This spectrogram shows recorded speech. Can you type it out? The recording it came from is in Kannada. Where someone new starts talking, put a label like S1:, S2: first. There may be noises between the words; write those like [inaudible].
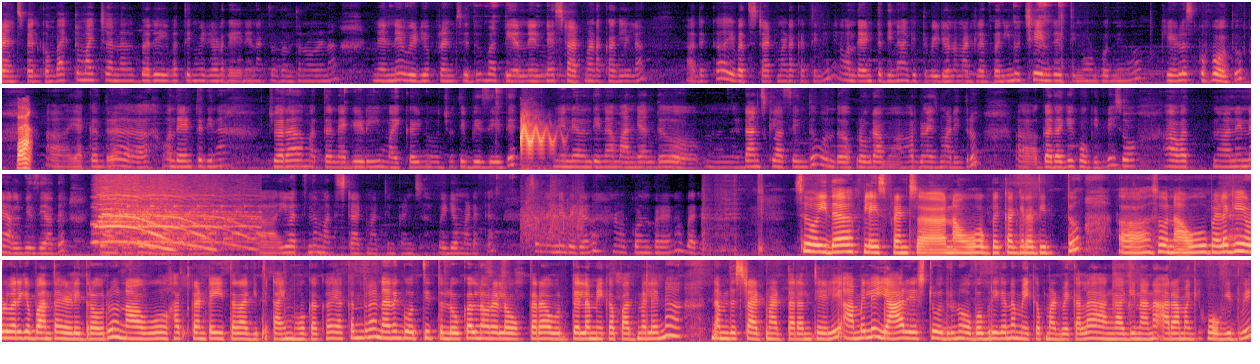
S1: Welcome back to my channel ಬರೀ ಇವತ್ತಿನ ವಿಡಿಯೋ ಒಳಗೆ ಏನೇನು ಆಗ್ತದೆ ಅಂತ ನೋಡೋಣ. ನಿನ್ನೆ ವಿಡಿಯೋ ಫ್ರೆಂಡ್ಸ್ ಇದು ಬಟ್ ನಿನ್ನೆ ಸ್ಟಾರ್ಟ್ ಮಾಡೋಕ್ಕಾಗಲಿಲ್ಲ. ಅದಕ್ಕೆ ಇವತ್ತು ಸ್ಟಾರ್ಟ್ ಮಾಡಕತ್ತೀನಿ. ಒಂದು ಎಂಟು ದಿನ ಆಗಿತ್ತು ವಿಡಿಯೋನ ಮಾಡ್ಲದ್ ಬನ್ನಿನೂ ಚೇಂಜ್ ಐತಿ ನೋಡ್ಬೋದು ನೀವು. ಕೇಳಿಸ್ಕೋಬೋದು. ಯಾಕಂದ್ರೆ ಒಂದು ಎಂಟು ದಿನ ಜ್ವರ ಮತ್ತು ನೆಗಡಿ ಮೈಕೈ ನೋವು ಜೊತೆ ಬ್ಯುಸಿ ಇದೆ ನಿನ್ನೆ ಒಂದಿನ ಮಾನ್ಯಂದು ಡ್ಯಾನ್ಸ್ ಕ್ಲಾಸಿಂದು ಒಂದು ಪ್ರೋಗ್ರಾಮ್ ಆರ್ಗನೈಸ್ ಮಾಡಿದ್ರು. ಗದಗಿಗೆ ಹೋಗಿದ್ವಿ. ಸೊ ಅವತ್ತು ನಿನ್ನೆ ಅಲ್ಲಿ ಬ್ಯುಸಿ ಆದೆ. ಇವತ್ತಿಂದ ಮತ್ತೆ ಸ್ಟಾರ್ಟ್ ಮಾಡ್ತೀನಿ ಫ್ರೆಂಡ್ಸ್ ವಿಡಿಯೋ ಮಾಡೋಕ್ಕೆ. ಸೊ ನಿನ್ನೆ ವಿಡಿಯೋನ ನೋಡ್ಕೊಂಡು ಬರೋಣ, ಬರ್ರಿ. ಸೊ ಇದೇ ಪ್ಲೇಸ್ ಫ್ರೆಂಡ್ಸ್ ನಾವು ಹೋಗ್ಬೇಕಾಗಿರೋದಿತ್ತು. ಸೊ ನಾವು ಬೆಳಗ್ಗೆ ಏಳುವರೆಗೆ ಬಾ ಅಂತ ಹೇಳಿದ್ರು ಅವರು. ನಾವು ಹತ್ತು ಗಂಟೆ ಈ ಥರ ಆಗಿತ್ತು ಟೈಮ್ ಹೋಗೋಕೆ. ಯಾಕಂದ್ರೆ ನನಗೆ ಗೊತ್ತಿತ್ತು ಲೋಕಲ್ನವರೆಲ್ಲ ಹೋಗ್ತಾರೆ ಅವ್ರದ್ದೆಲ್ಲ ಮೇಕಪ್ ಆದಮೇಲೆ ನಮ್ಮದು ಸ್ಟಾರ್ಟ್ ಮಾಡ್ತಾರೆ ಅಂಥೇಳಿ ಆಮೇಲೆ ಯಾರು ಎಷ್ಟು ಹೋದ್ರೂ ಒಬ್ಬೊಬ್ರಿಗನ ಮೇಕಪ್ ಮಾಡಬೇಕಲ್ಲ, ಹಾಗಾಗಿ ನಾನು ಆರಾಮಾಗಿ ಹೋಗಿದ್ವಿ.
